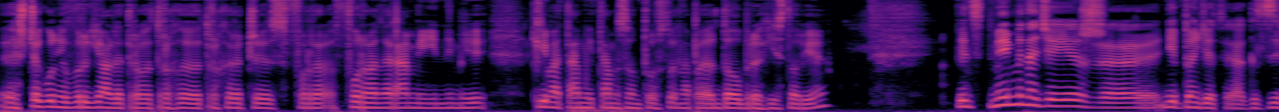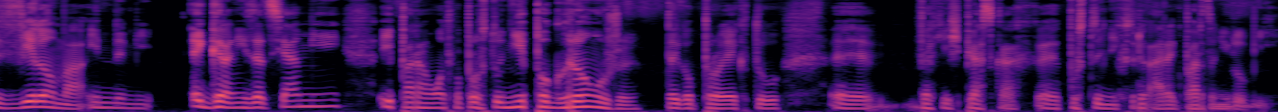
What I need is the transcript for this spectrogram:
E, szczególnie w oryginale trochę, trochę, trochę rzeczy z Forerunnerami i innymi klimatami, tam są po prostu naprawdę dobre historie. Więc miejmy nadzieję, że nie będzie to jak z wieloma innymi egranizacjami i Paramount po prostu nie pogrąży tego projektu e, w jakichś piaskach e, pustyni, których Arek bardzo nie lubi.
